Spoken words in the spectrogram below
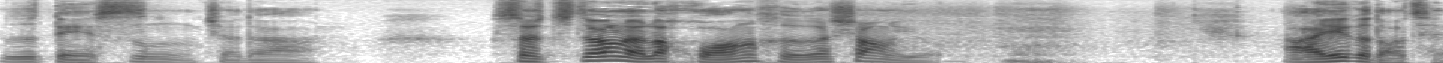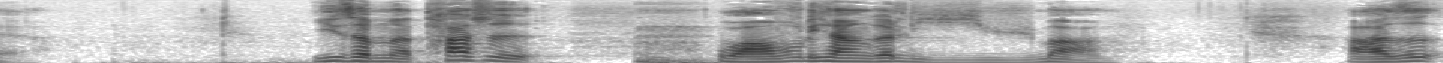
是淡水鱼，晓得伐？实际上辣辣黄河个上游也有搿道菜。伊什么呢？它是黄河里向个鲤鱼嘛，也是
